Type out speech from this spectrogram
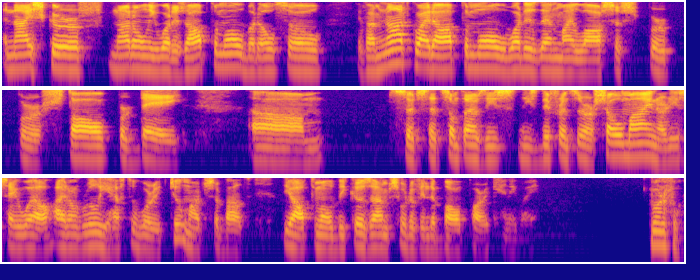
a nice curve, not only what is optimal, but also if I'm not quite optimal, what is then my losses per, per stall per day? Um, such that sometimes these, these differences are so minor, you say, well, I don't really have to worry too much about the optimal because I'm sort of in the ballpark anyway. Wonderful.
